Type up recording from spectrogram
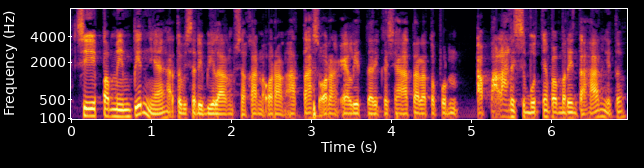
si pemimpinnya atau bisa dibilang misalkan orang atas, orang elit dari kesehatan ataupun apalah disebutnya pemerintahan gitu.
